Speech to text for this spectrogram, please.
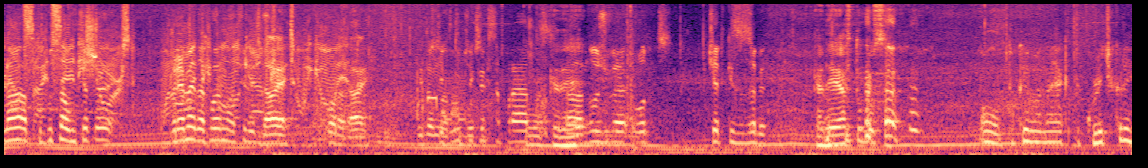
на автобуса, момчета. Време е да ходим на училище. Давай, Хора. давай. Идвам на Ти учи автобус. как се правят къде е? ножове от четки за зъби. Къде е автобуса? О, тук има яката количка ли?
